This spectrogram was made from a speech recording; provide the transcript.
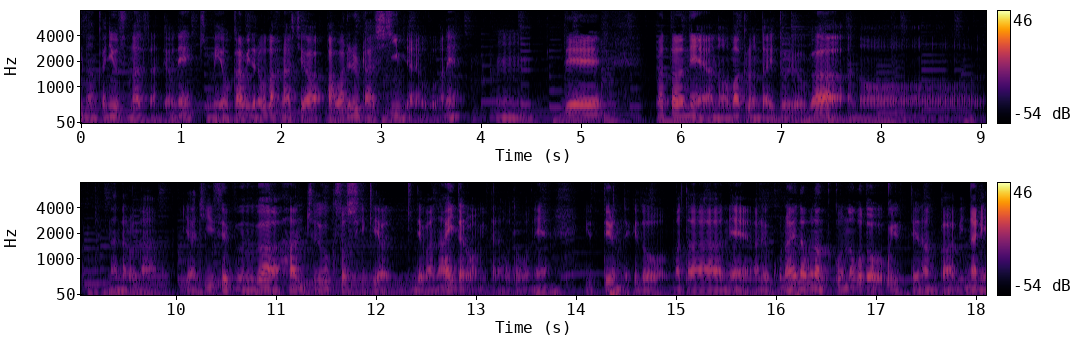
ー、なんかニュースになってたんだよね。決めようかみたいなことを話し合われるらしいみたいなことがね、うん、でまたねあのマクロン大統領があのー、なんだろうないや G7 は反中国組織ではないだろうみたいなことをね言ってるんだけどまたねあれこの間もなんかこんなことを言ってなんかみんなに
